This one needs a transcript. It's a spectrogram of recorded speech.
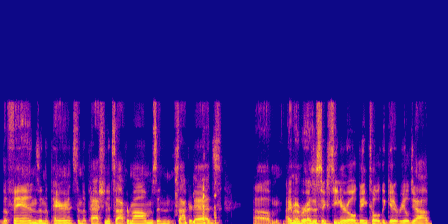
the fans and the parents and the passionate soccer moms and soccer dads. um, I remember as a 16 year old being told to get a real job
